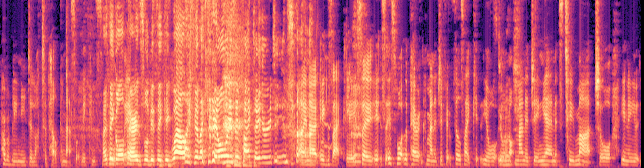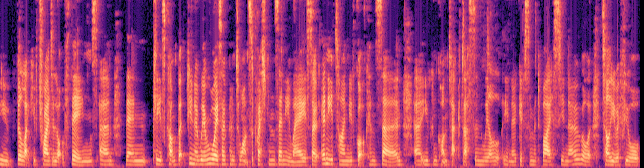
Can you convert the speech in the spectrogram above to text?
probably need a lot of help, and that's what we can. I think all with. parents will be thinking, "Well, I feel like they always impact daily routines." I know exactly. So it's it's what the parent can manage. If it feels like you're you're much. not managing, yeah, and it's too much, or you know you, you feel like you've tried a lot of things, um, then please come. But you know we're always open to answer questions anyway. So anytime you've got a concern, uh, you can contact us, and we'll you know give some advice, you know, or tell you if you're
